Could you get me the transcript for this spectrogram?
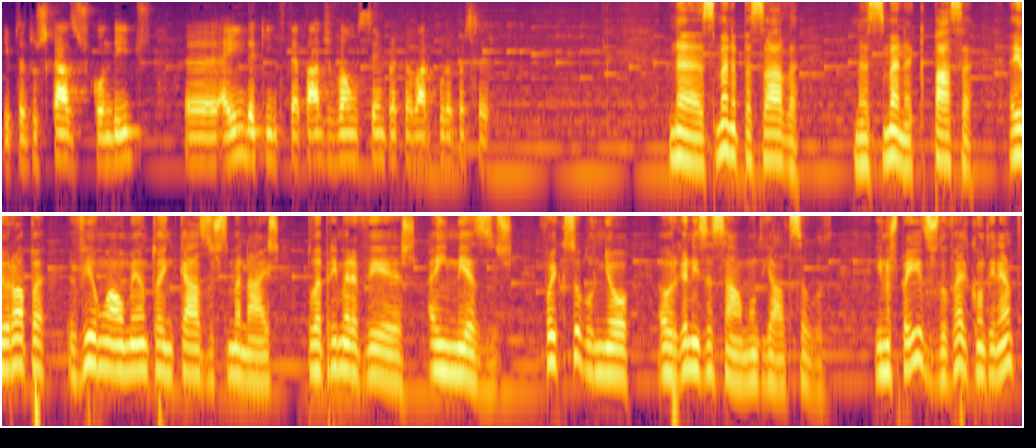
E, portanto, os casos escondidos, uh, ainda que indetectados, vão sempre acabar por aparecer. Na semana passada, na semana que passa, a Europa viu um aumento em casos semanais pela primeira vez em meses. Foi que sublinhou a Organização Mundial de Saúde. E nos países do velho continente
